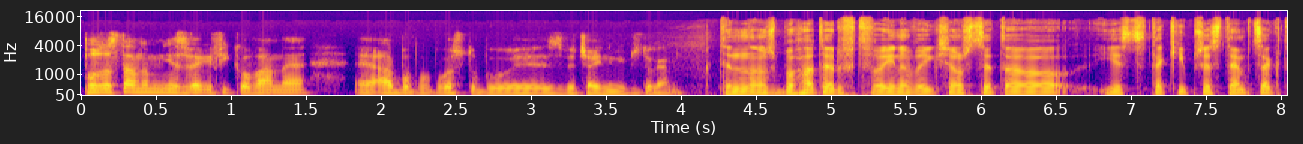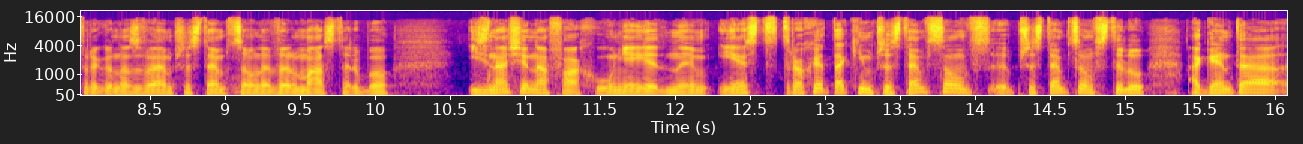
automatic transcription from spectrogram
pozostaną niezweryfikowane, albo po prostu były zwyczajnymi bzdurami. Ten nasz bohater w twojej nowej książce to jest taki przestępca, którego nazwałem przestępcą level master, bo i zna się na fachu, nie jednym, jest trochę takim przestępcą, przestępcą w stylu agenta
